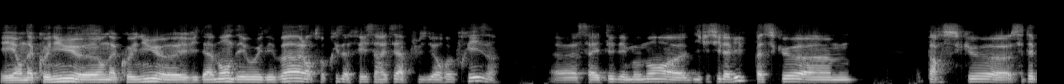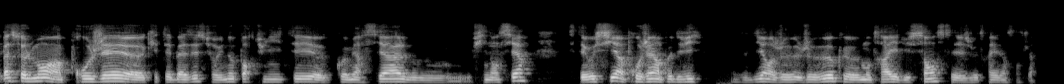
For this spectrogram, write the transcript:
Et on a connu, on a connu évidemment des hauts et des bas. L'entreprise a failli s'arrêter à plusieurs reprises. ça a été des moments difficiles à vivre parce que parce que euh, c'était pas seulement un projet euh, qui était basé sur une opportunité euh, commerciale ou financière, c'était aussi un projet un peu de vie. De dire, je, je, veux que mon travail ait du sens et je veux travailler dans ce sens-là.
